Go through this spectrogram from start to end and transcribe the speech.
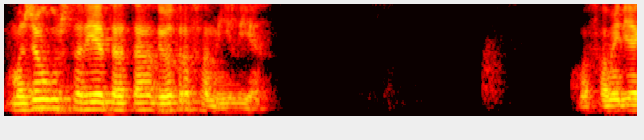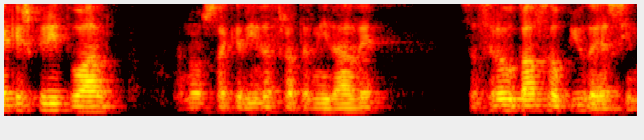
Mas eu gostaria de tratar de outra família. Uma família que é espiritual, a nossa querida fraternidade sacerdotal São Pio X.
